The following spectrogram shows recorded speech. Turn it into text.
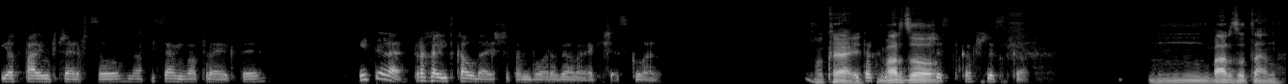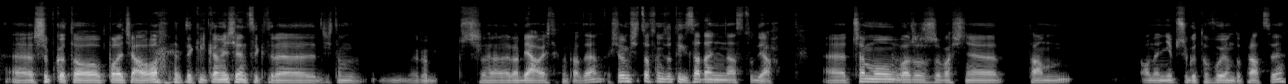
i odpalił w czerwcu. Napisałem dwa projekty i tyle. Trochę lead jeszcze tam było robione, jakiś SQL. Okej, chyba bardzo, wszystko, wszystko. Mm, bardzo ten, e, szybko to poleciało, te kilka miesięcy, które gdzieś tam przerabiałeś tak naprawdę. Chciałbym się cofnąć do tych zadań na studiach. E, Czemu Dobra. uważasz, że właśnie tam one nie przygotowują do pracy?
